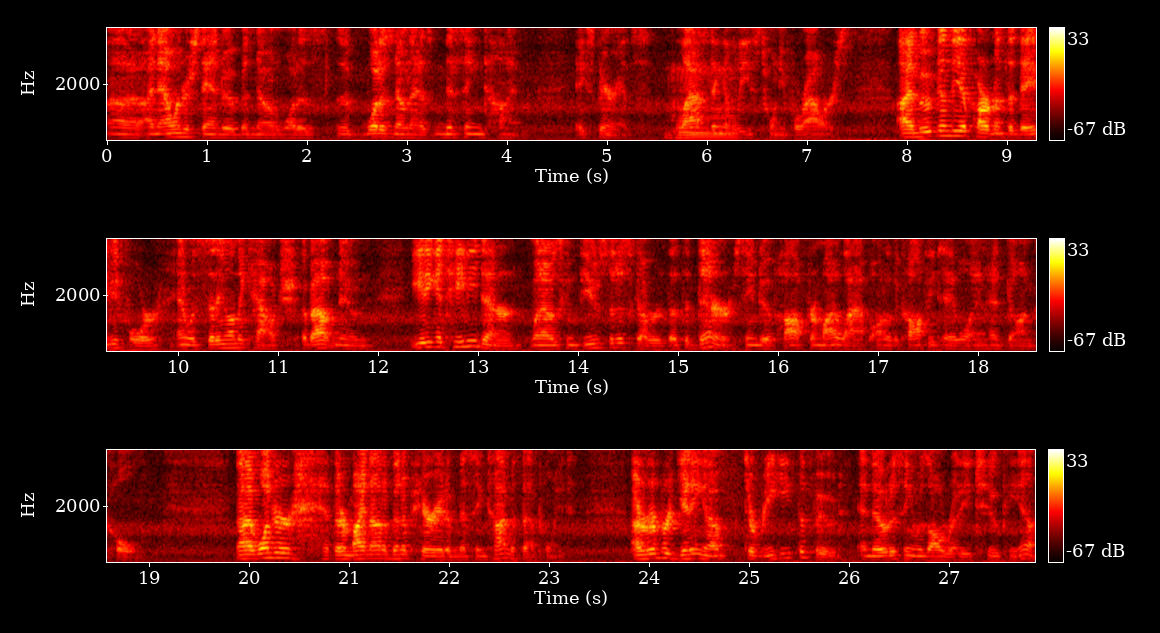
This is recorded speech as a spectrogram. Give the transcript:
uh, I now understand to have been known what is what is known as missing time experience, lasting at least 24 hours. I moved in the apartment the day before and was sitting on the couch about noon, eating a TV dinner when I was confused to discover that the dinner seemed to have hopped from my lap onto the coffee table and had gone cold. Now I wonder if there might not have been a period of missing time at that point. I remember getting up to reheat the food and noticing it was already 2 p.m.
